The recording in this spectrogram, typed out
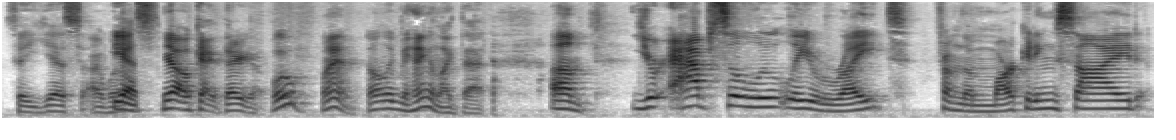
Say yes, I will. Yes. Yeah, okay, there you go. Ooh, man, don't leave me hanging like that. Um, you're absolutely right from the marketing side.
